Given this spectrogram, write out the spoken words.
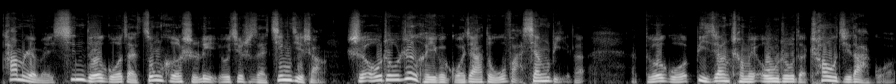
他们认为新德国在综合实力，尤其是在经济上，是欧洲任何一个国家都无法相比的。德国必将成为欧洲的超级大国，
